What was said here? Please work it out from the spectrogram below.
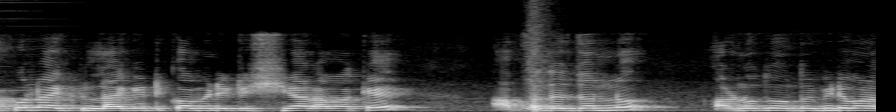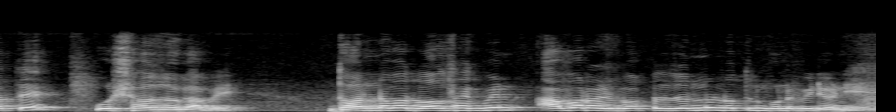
আপনার একটি লাইক একটি কমেন্ট একটি শেয়ার আমাকে আপনাদের জন্য আর নতুন নতুন ভিডিও বানাতে উৎসাহ যোগাবে। ধন্যবাদ, ভালো থাকবেন। আবার আসব আপনাদের জন্য নতুন কোনো ভিডিও নিয়ে।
